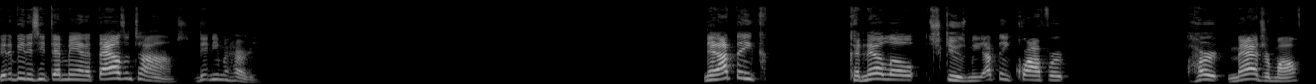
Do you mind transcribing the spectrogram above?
Benavidez hit that man a thousand times, didn't even hurt him. Now I think Canelo, excuse me, I think Crawford hurt Madrimov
